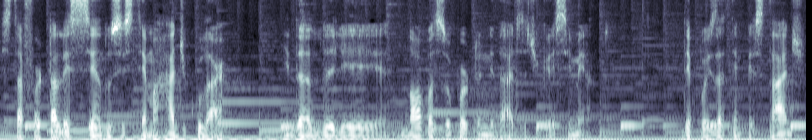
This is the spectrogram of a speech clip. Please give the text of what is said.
está fortalecendo o sistema radicular e dando-lhe novas oportunidades de crescimento. Depois da tempestade,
